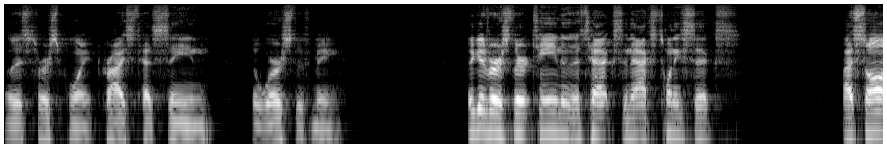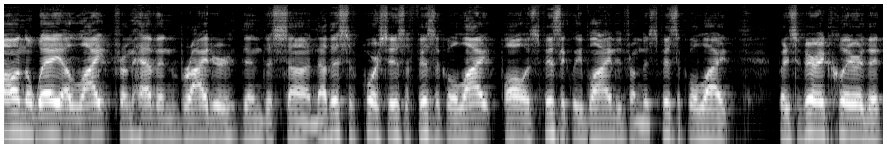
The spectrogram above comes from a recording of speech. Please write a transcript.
Well, this first point Christ has seen the worst of me. Look at verse 13 in the text in Acts 26. I saw on the way a light from heaven brighter than the sun. Now, this, of course, is a physical light. Paul is physically blinded from this physical light. But it's very clear that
